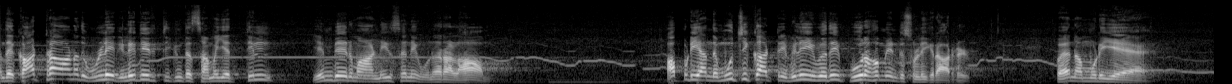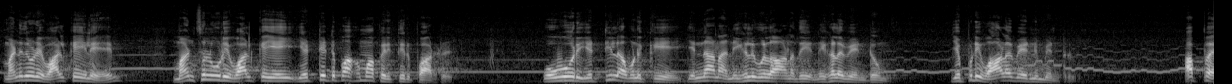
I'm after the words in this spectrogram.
அந்த காற்றானது உள்ளே நிலைநிறுத்துகின்ற சமயத்தில் எம்பெருமான் ஈசனை உணரலாம். அப்படி அந்த மூச்சுக்காற்றை விளையுவதை பூரகம் என்று சொல்கிறார்கள் இப்போ நம்முடைய மனிதனுடைய வாழ்க்கையிலே மனுஷனுடைய வாழ்க்கையை எட்டு எட்டு பாகமாக பிரித்திருப்பார்கள். ஒவ்வொரு எட்டில் அவனுக்கு என்னென்ன நிகழ்வுகளானது நிகழ வேண்டும்? எப்படி வாழ வேண்டும் என்று. அப்போ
